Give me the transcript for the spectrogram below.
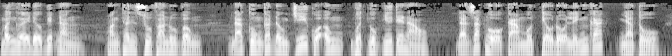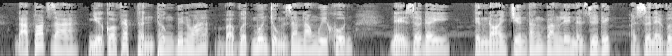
Mọi người đều biết rằng Hoàng thân Suphanuvong đã cùng các đồng chí của ông vượt ngục như thế nào, đã giác ngộ cả một tiểu đội lính gác nhà tù, đã thoát ra như có phép thần thông biến hóa và vượt muôn trùng gian lao nguy khốn, để giờ đây tiếng nói chiến thắng vang lên ở Zurich, ở Geneva.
